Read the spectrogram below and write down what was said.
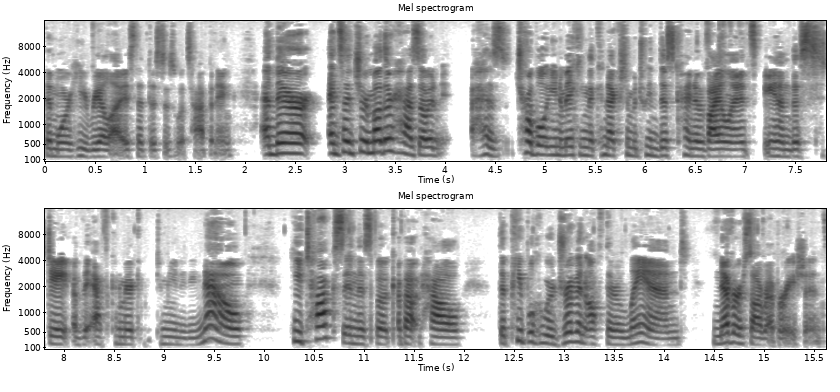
the more he realized that this is what's happening. And there and since your mother has a has trouble you know making the connection between this kind of violence and the state of the african american community now he talks in this book about how the people who were driven off their land never saw reparations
